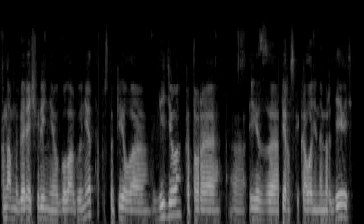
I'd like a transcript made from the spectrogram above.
К нам на горячую линию ГУЛАГу нет поступило видео, которое э, из пермской колонии номер 9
